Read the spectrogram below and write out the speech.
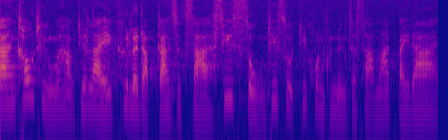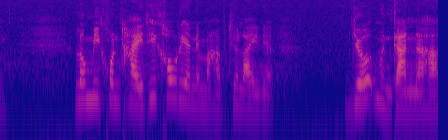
การเข้าถึงมหาวิทยาลัย คือระดับการศึกษาที่สูงที่สุดที่คนคนหนึ่งจะสามารถไปได้ เรามีคนไทยที่เข้าเรียนในมหาวิทยาลัยเนี่ยเยอะเหมือนกันนะคะ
